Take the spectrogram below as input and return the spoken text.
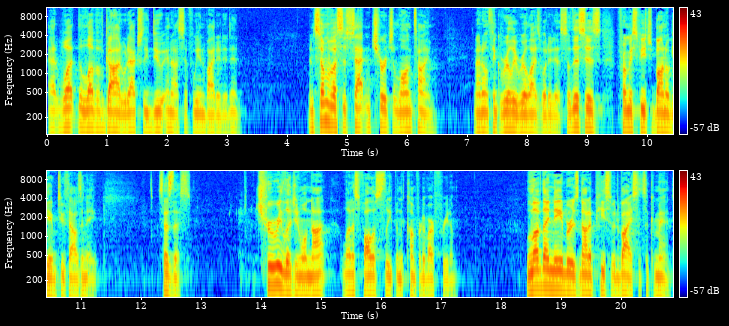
at what the love of God would actually do in us if we invited it in. And some of us have sat in church a long time, and I don't think really realize what it is. So this is from a speech Bono gave in 2008. Says this True religion will not let us fall asleep in the comfort of our freedom. Love thy neighbor is not a piece of advice, it's a command.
